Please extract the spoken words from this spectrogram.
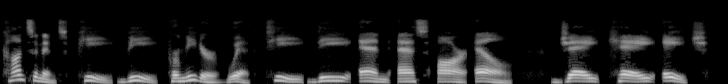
Consonants p, b, per meter, with t, d, n, s, r, l, j, k, h.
